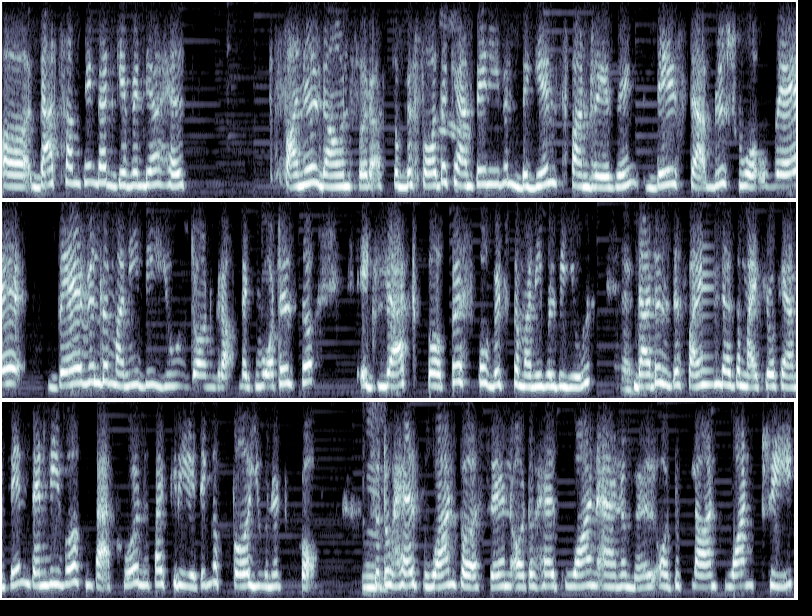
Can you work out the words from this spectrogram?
Uh, that's something that Give India helps funnel down for us. So before the campaign even begins fundraising, they establish wh- where where will the money be used on ground? Like what is the exact purpose for which the money will be used. Right. That is defined as a micro campaign. Then we work backwards by creating a per unit cost. Mm. So, to help one person or to help one animal or to plant one tree,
